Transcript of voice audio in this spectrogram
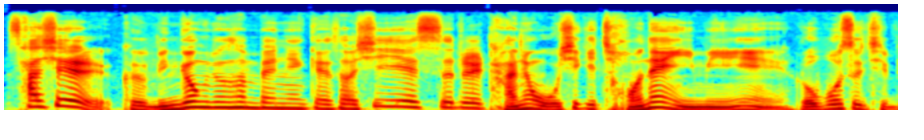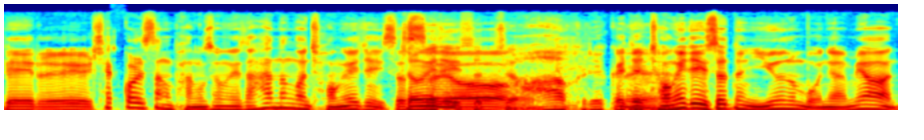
사실 그 민경준 선배님께서 CES를 다녀오시기 전에 이미 로봇 지배를 책걸상 방송에서 하는 건 정해져 있었어요. 정해져 있었죠. 아 그러니까 그랬군요 이제 네. 정해져 있었던 이유는 뭐냐면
